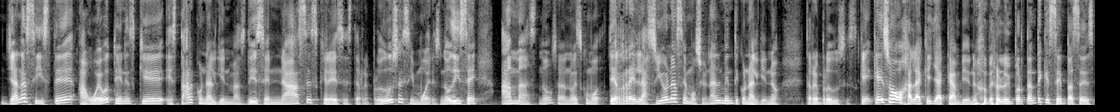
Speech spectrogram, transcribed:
ya naciste, a huevo tienes que estar con alguien más. Dice, naces, creces, te reproduces y mueres. No dice, amas, ¿no? O sea, no es como, te relacionas emocionalmente con alguien, no, te reproduces. Que, que eso ojalá que ya cambie, ¿no? Pero lo importante que sepas es,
